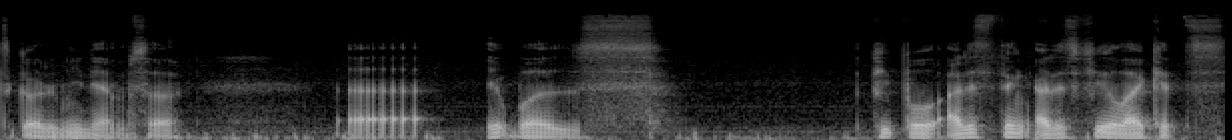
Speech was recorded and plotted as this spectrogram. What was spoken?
to go to meet him. So uh, it was people. I just think I just feel like it's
